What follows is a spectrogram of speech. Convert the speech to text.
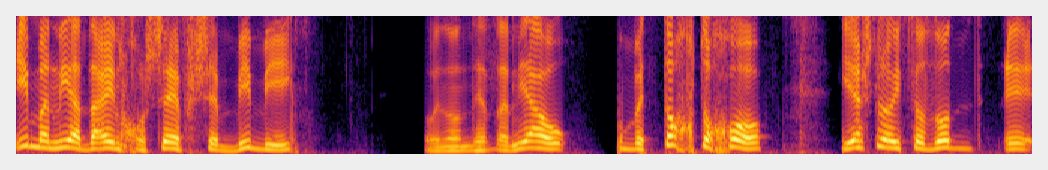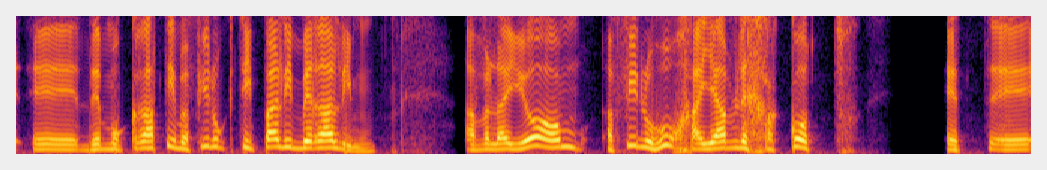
אם אני עדיין חושב שביבי, או נתניהו, הוא בתוך תוכו, יש לו יסודות אה, אה, דמוקרטיים, אפילו טיפה ליברליים. אבל היום, אפילו הוא חייב לחקות את, אה,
